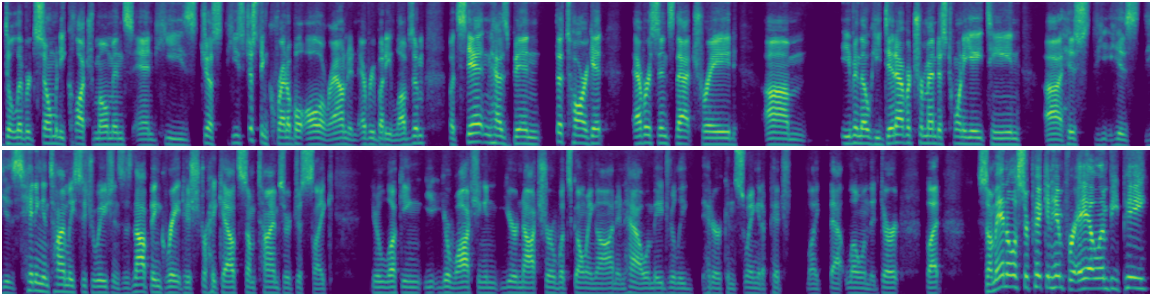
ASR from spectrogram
delivered so many clutch moments and he's just he's just incredible all around and everybody loves him. But Stanton has been the target ever since that trade. Um, even though he did have a tremendous 2018, uh, his his his hitting in timely situations has not been great. His strikeouts sometimes are just like you're looking, you're watching, and you're not sure what's going on and how a major league hitter can swing at a pitch like that low in the dirt. But some analysts are picking him for AL MVP.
